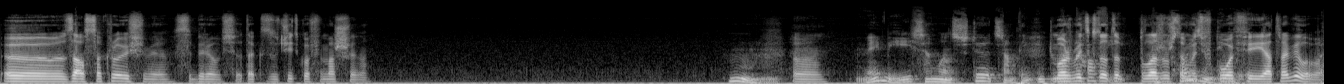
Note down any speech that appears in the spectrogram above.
э, зал с сокровищами. Соберем все. Так, изучить кофемашину. Hmm. Э, Может быть, кто-то положил что-нибудь в кофе и отравил его.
